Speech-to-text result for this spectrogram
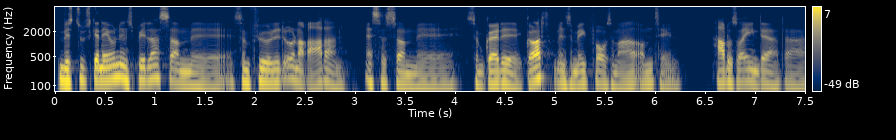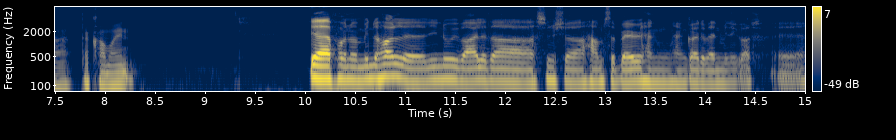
Hvis du skal nævne en spiller, som, øh, som flyver lidt under radaren, altså som, øh, som gør det godt, men som ikke får så meget omtale, har du så en der, der, der kommer ind? Ja, på noget mindre hold øh, lige nu i Vejle, der synes jeg, Hamza Barry, han, han gør det vanvittigt godt. Øh,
